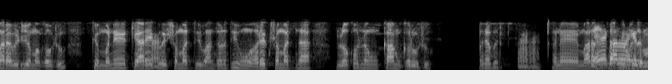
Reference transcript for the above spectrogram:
મારા વિડીયોમાં કહું છું કે મને ક્યારેય. કોઈ સમાજથી વાંધો નથી. હું હરેક સમાજના લોકોને હું કામ કરું છું. બરાબર. અને મેં મારા કાલ ના કીધું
